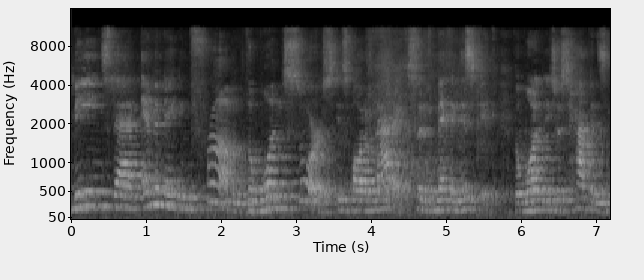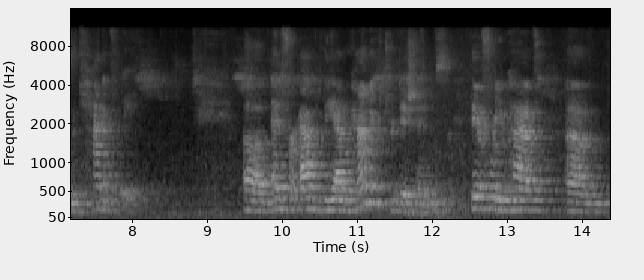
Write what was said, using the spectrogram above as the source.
means that emanating from the one source is automatic, sort of mechanistic. The one, it just happens mechanically. Uh, and for Ab the Abrahamic traditions, therefore you have, um,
